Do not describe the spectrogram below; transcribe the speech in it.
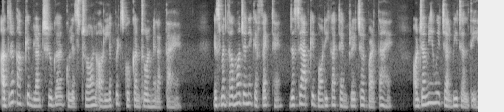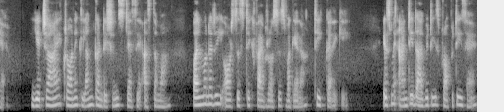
अदरक आपके ब्लड शुगर कोलेस्ट्रॉल और लिपिड्स को कंट्रोल में रखता है। इसमें थर्मोजेनिक इफ़ेक्ट है, जिससे आपके बॉडी का टेम्परेचर बढ़ता है और जमी हुई चर्बी जलती है। ये चाय क्रॉनिक लंग कंडीशंस जैसे अस्थमा पल्मोनरी और सिस्टिक फाइब्रोसिस वगैरह ठीक करेगी। इसमें एंटी डायबिटीज़ प्रॉपर्टीज़ है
